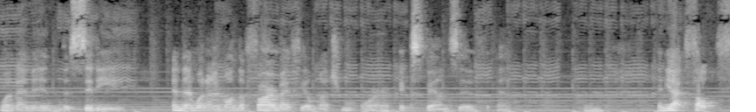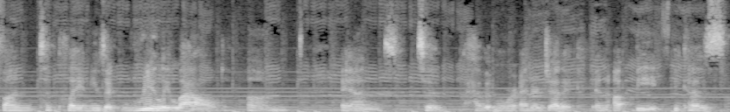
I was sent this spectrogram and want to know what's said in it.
when I'm in the city, and then when I'm on the farm, I feel much more expansive and and, and yeah, it felt fun to play music really loud um, and to have it more energetic and upbeat because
